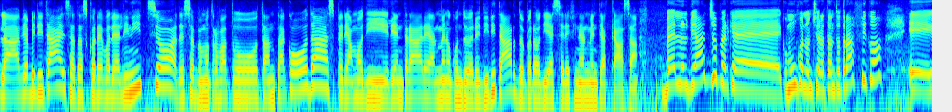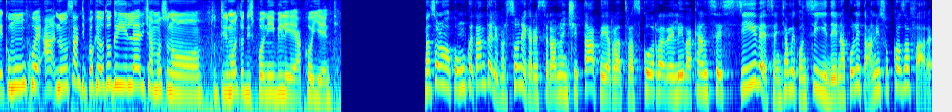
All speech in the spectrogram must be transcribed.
La viabilità è stata scorrevole all'inizio, adesso abbiamo trovato tanta coda, speriamo di rientrare almeno con due ore di ritardo, però di essere finalmente a casa. Bello il viaggio perché comunque non c'era tanto traffico e comunque ah, nonostante i pochi autogrill diciamo sono tutti molto disponibili e accoglienti. Ma sono comunque tante le persone che resteranno in città per trascorrere le vacanze estive. Sentiamo i consigli dei napoletani su cosa fare.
